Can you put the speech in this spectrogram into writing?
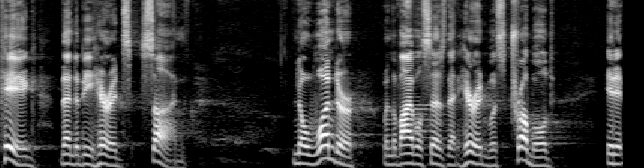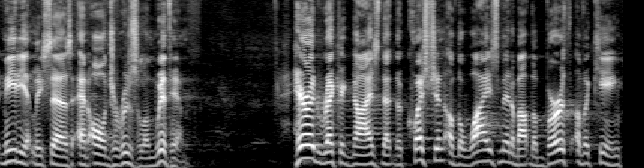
pig than to be Herod's son. No wonder when the Bible says that Herod was troubled, it immediately says, and all Jerusalem with him. Herod recognized that the question of the wise men about the birth of a king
